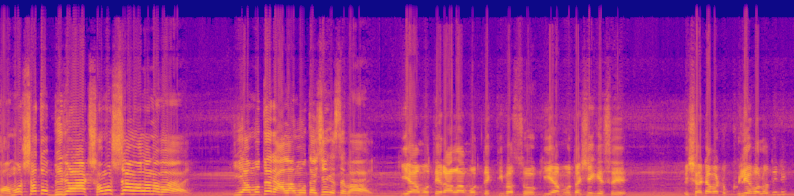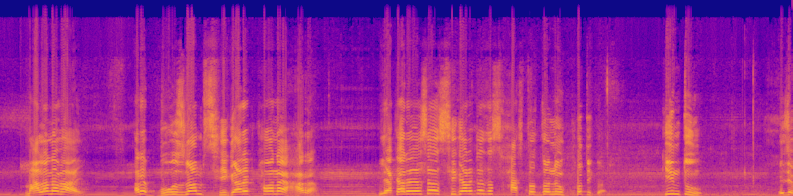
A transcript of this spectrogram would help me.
সমস্যা তো বিরাট সমস্যা মালানা ভাই। কিয়ামতের আলামত এসে গেছে ভাই। কিয়ামতের আলামত দেখতে পাচ্ছ কিয়ামত এসে গেছে। বিষয়টা আবার একটু খুলে বলো দিনি। মালানা ভাই আরে বুঝলাম সিগারেট খাওয়া না হারাম। লেখা রয়েছে সিগারেটের যে স্বাস্থ্যের জন্য ক্ষতিকর। কিন্তু এই যে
